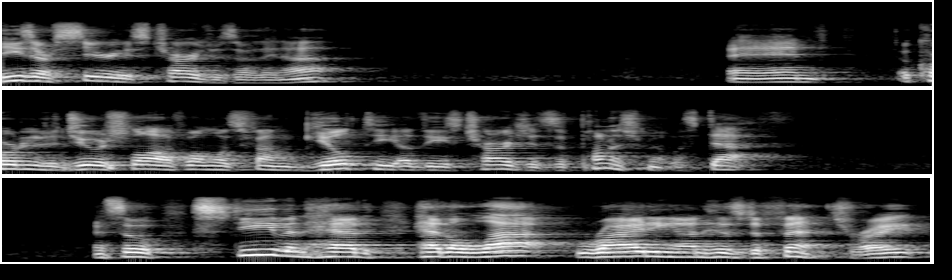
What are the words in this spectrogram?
These are serious charges, are they not? And according to Jewish law, if one was found guilty of these charges, the punishment was death. And so Stephen had, had a lot riding on his defense, right?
